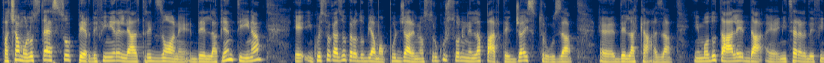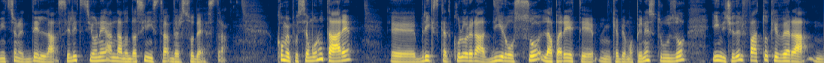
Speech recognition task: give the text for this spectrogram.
Facciamo lo stesso per definire le altre zone della piantina e in questo caso però dobbiamo appoggiare il nostro cursore nella parte già estrusa eh, della casa in modo tale da eh, iniziare la definizione della selezione andando da sinistra verso destra. Come possiamo notare eh, BricsCAD colorerà di rosso la parete mm, che abbiamo appena estruso, indice del fatto che verrà mm,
